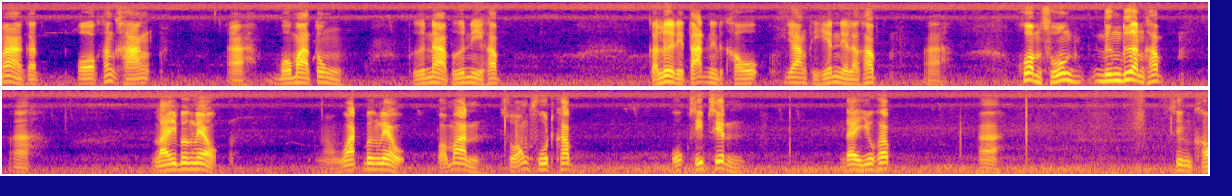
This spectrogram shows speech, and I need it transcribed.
มากัออกทั้งขางอ่าโบมาตรงพื้นหน้าพื้นนี่ครับก็เลยได้ตัดนี่เขาย่างที่เห็นนี่แหละครับอ่าความสูงหนึ่งเดือนครับอ่าไล่เบื้องแล้วอ่าวัดเบื้องแล้วประมาณสองฟุตครับหกสิบเส้นได้อยู่ครับอ่าซึ่งเขา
